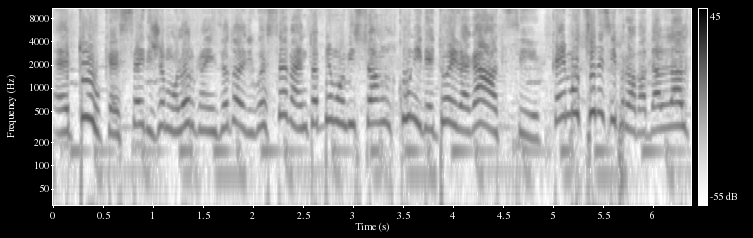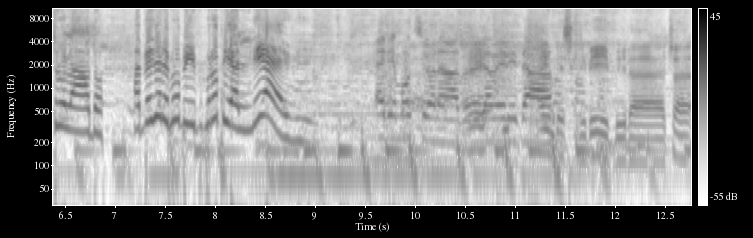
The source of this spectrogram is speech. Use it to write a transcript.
eh, tu che sei diciamo, l'organizzatore di questo evento abbiamo visto alcuni dei tuoi ragazzi. Che emozione si prova dall'altro lato a vedere proprio i propri allievi? Eri emozionato, è, di la verità. È indescrivibile. Cioè,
